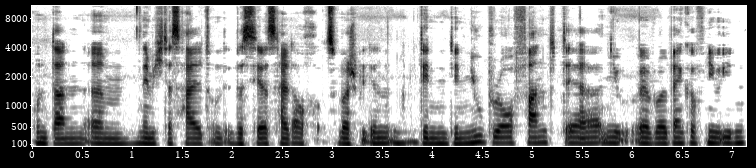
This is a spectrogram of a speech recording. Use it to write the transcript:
und dann ähm, nehme ich das halt und investiere es halt auch zum Beispiel in den, den New Bro Fund der New, äh, Royal Bank of New Eden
